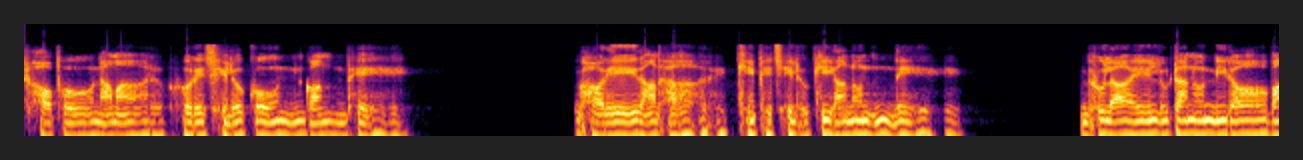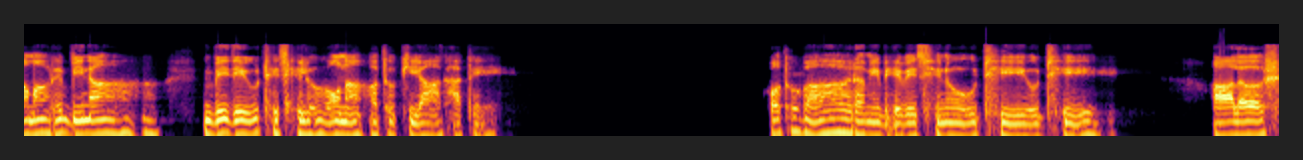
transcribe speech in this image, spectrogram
স্বপন আমার ভরেছিল কোন গন্ধে? ঘরের আধার কেঁপেছিল কি আনন্দে? ধুলায় লুটানো নীরব আমার বিনা বেজে উঠেছিল অনাহত কি আঘাতে? কতবার আমি ভেবেছিল উঠি উঠি। আলস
